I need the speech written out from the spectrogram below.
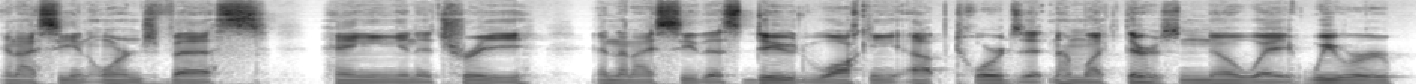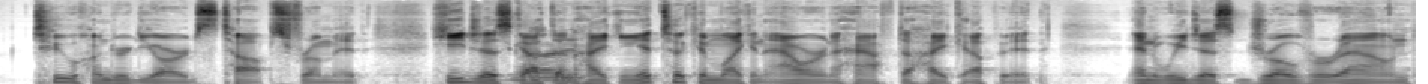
and I see an orange vest hanging in a tree. And then I see this dude walking up towards it. And I'm like, there's no way. We were 200 yards tops from it. He just got right. done hiking. It took him like an hour and a half to hike up it. And we just drove around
